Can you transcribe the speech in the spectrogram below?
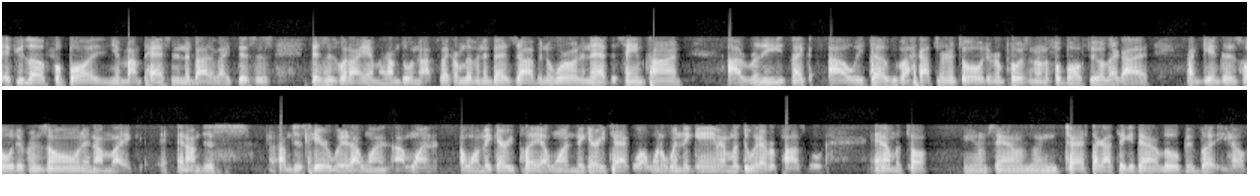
if you love football and you're, I'm passionate about it, like this is this is what I am. Like I'm doing. I feel like I'm living the best job in the world, and at the same time, I really like. I always tell people like I turn into a whole different person on the football field. Like I, I get into this whole different zone, and I'm like, and I'm just I'm just here with it. I want I want I want to make every play. I want to make every tackle. I want to win the game. I'm gonna do whatever possible, and I'm gonna talk. You know what I'm saying? I'm gonna trash talk. I take it down a little bit, but you know,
